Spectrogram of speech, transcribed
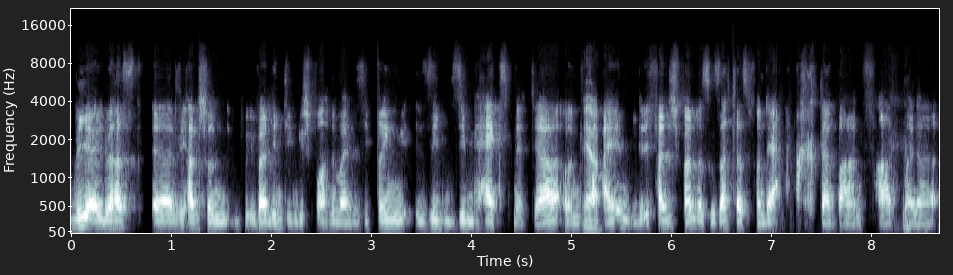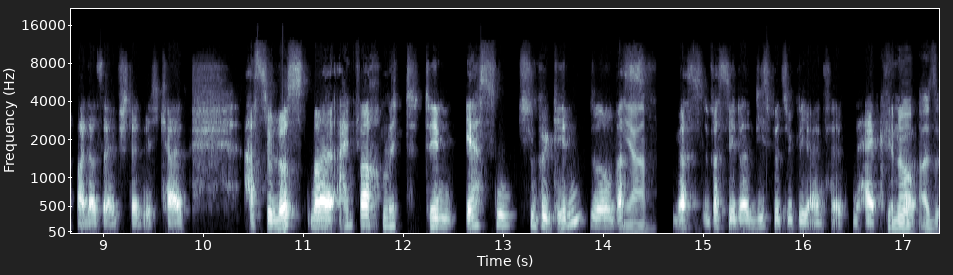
Michael, du hast, äh, wir haben schon über LinkedIn gesprochen, du meintest, sie bringen sieben, sieben Hacks mit, ja. Und ja. vor allem, ich fand es spannend, was du gesagt hast von der Achterbahnfahrt meiner, meiner Selbstständigkeit. Hast du Lust, mal einfach mit dem ersten zu beginnen? So, was, ja was, was dir da diesbezüglich einfällt. Ein Hack. Genau, also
